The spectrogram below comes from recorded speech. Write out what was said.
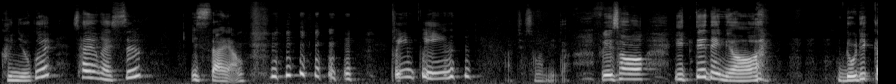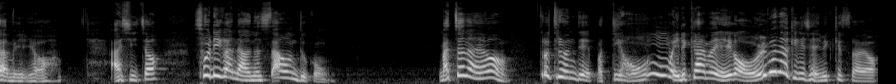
근육을 사용할 수 있어요. 뿌잉뿌잉. 아, 죄송합니다. 그래서 이때 되면 놀잇감을요. 아시죠? 소리가 나오는 사운드공. 맞잖아요. 떨어뜨렸는데 막 띠용 막 이렇게 하면 얘가 얼마나 그게 재밌겠어요.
